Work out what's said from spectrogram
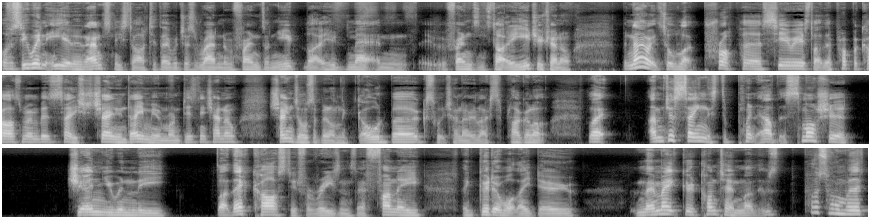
Obviously, when Ian and Anthony started, they were just random friends on you like who'd met and were friends and started a YouTube channel. But now it's all like proper serious, like they're proper cast members. Say Shane and Damien were on Disney Channel. Shane's also been on the Goldbergs, which I know he likes to plug a lot. Like I'm just saying this to point out that Smosh are genuinely like they're casted for reasons. They're funny, they're good at what they do, and they make good content. Like it was what's the one where they,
